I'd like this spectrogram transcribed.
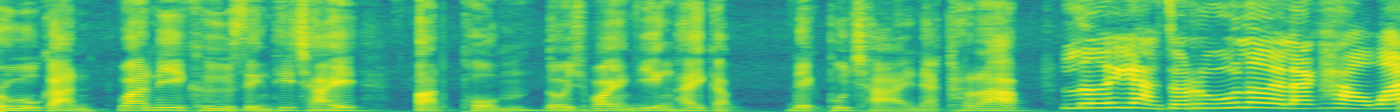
รู้กันว่านี่คือสิ่งที่ใช้ตัดผม โดยเฉพาะอย่างยิ่งให้กับ เด็กผู้ชายนะครับ เลยอยากจะรู้เลยละค่ะว่า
